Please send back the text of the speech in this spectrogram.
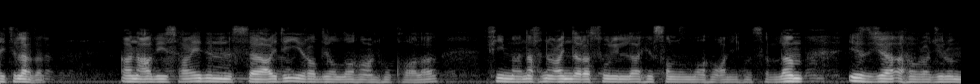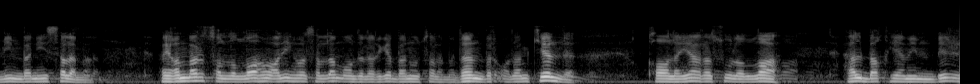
aytiladi. عن أبي سعيد الساعدي رضي الله عنه قال فيما نحن عند رسول الله صلى الله عليه وسلم إذ جاءه رجل من بني سلمة payg'ambar sollallohu alayhi vasallam oldilariga banu salamadan bir odam keldi قال يا رسول الله هل بقي من بر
